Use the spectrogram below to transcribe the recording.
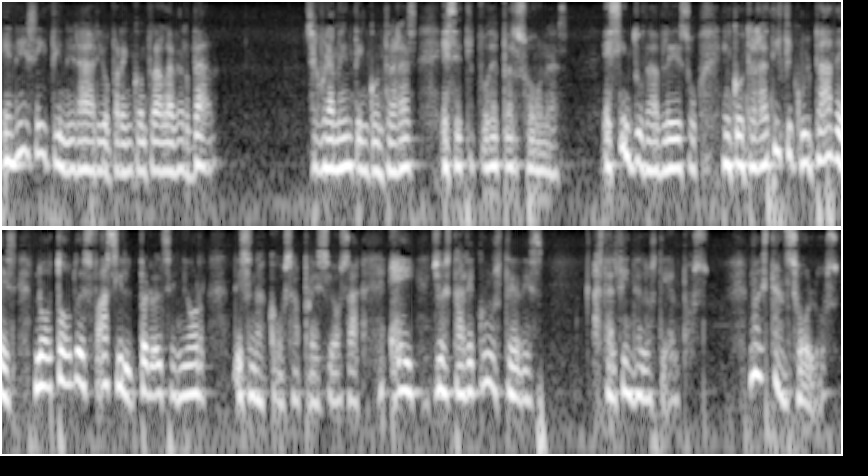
en ese itinerario para encontrar la verdad. Seguramente encontrarás ese tipo de personas. Es indudable eso. Encontrarás dificultades. No todo es fácil, pero el Señor dice una cosa preciosa. Hey, yo estaré con ustedes hasta el fin de los tiempos. No están solos.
